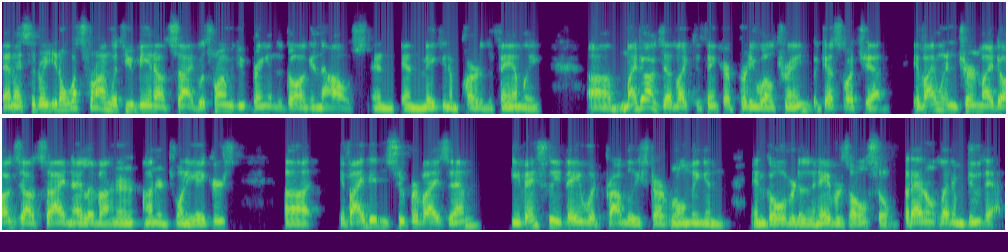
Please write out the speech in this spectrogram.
And I said, "Well, you know, what's wrong with you being outside? What's wrong with you bringing the dog in the house and and making him part of the family?" Uh, my dogs, I'd like to think, are pretty well trained, but guess what, Chad? If I went and turned my dogs outside, and I live on 100, 120 acres, uh, if I didn't supervise them, eventually they would probably start roaming and and go over to the neighbors also. But I don't let them do that.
